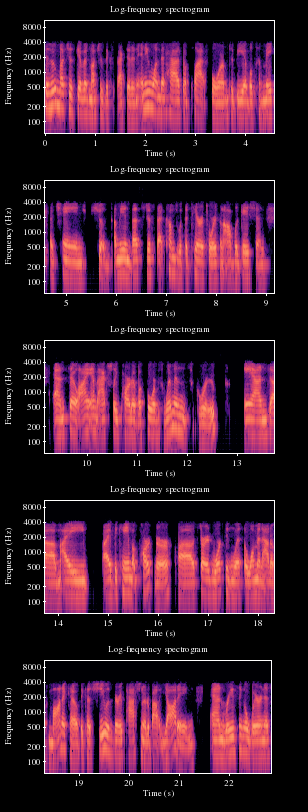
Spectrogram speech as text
to whom much is given, much is expected. And anyone that has a platform to be able to make a change should. I mean, that's just that comes with the territory, it's an obligation. And so I am actually part of a Forbes women's group. And um, I I became a partner, uh, started working with a woman out of Monaco because she was very passionate about yachting and raising awareness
